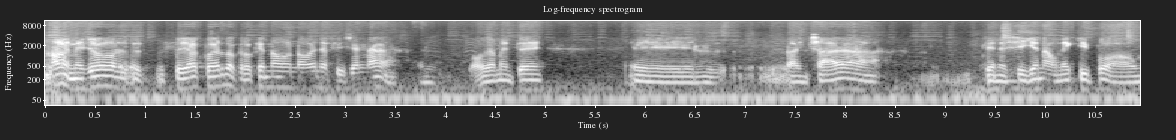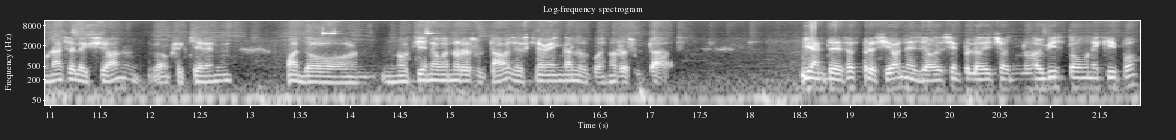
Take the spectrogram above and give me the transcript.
No, en ello eh, estoy de acuerdo, creo que no, no beneficia en nada. Obviamente eh, la hinchada, quienes siguen a un equipo, a una selección, lo que quieren cuando no tiene buenos resultados es que vengan los buenos resultados. Y ante esas presiones, yo siempre lo he dicho, no he visto un equipo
